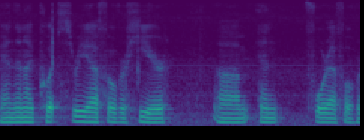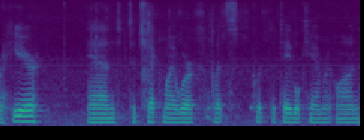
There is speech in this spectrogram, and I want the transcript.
and then I put 3F over here, um, and 4F over here. And to check my work, let's put the table camera on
